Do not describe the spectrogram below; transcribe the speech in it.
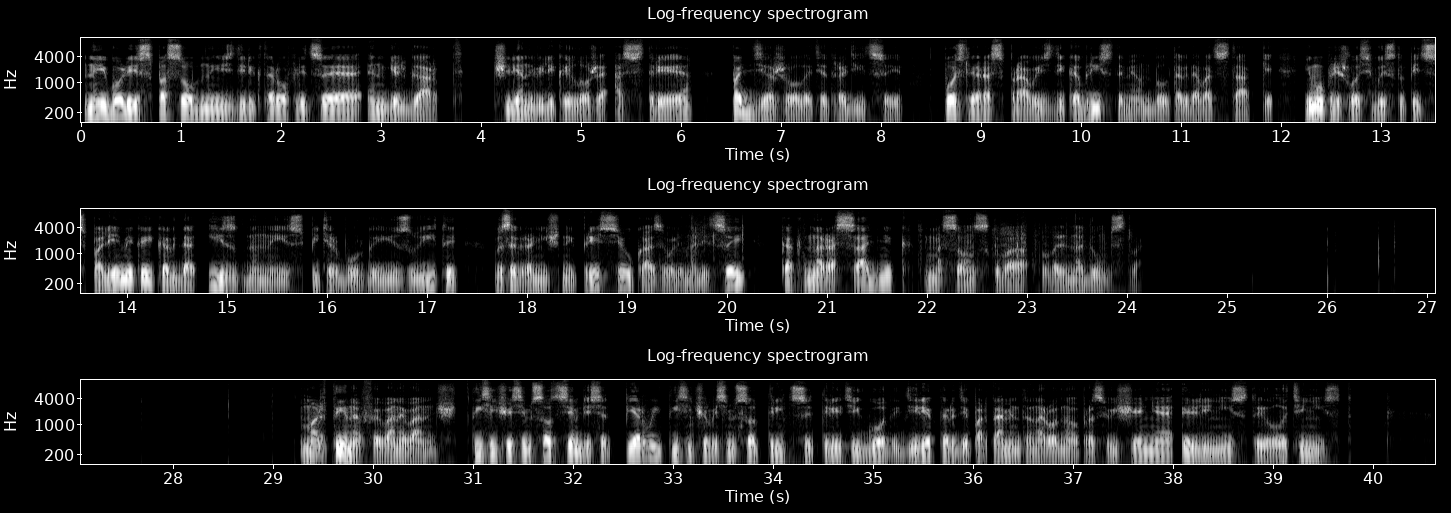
Наиболее способный из директоров лицея Энгельгард – член Великой Ложи Астрея, поддерживал эти традиции. После расправы с декабристами, он был тогда в отставке, ему пришлось выступить с полемикой, когда изгнанные из Петербурга иезуиты в заграничной прессе указывали на лицей как на рассадник масонского вольнодумства. Мартынов Иван Иванович, 1771-1833 годы, директор Департамента народного просвещения, эллинист и латинист.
